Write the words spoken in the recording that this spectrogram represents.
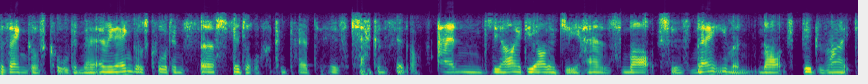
as Engels called him. I mean, Engels called him first fiddle compared to his second fiddle. And the ideology has Marx's name, and Marx did write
